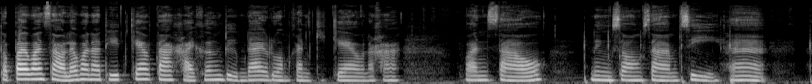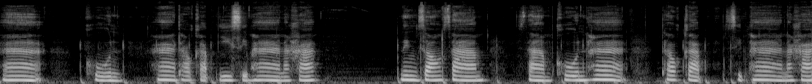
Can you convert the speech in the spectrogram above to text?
ต่อไปวันเสาร์และวันอาทิตย์แก้วตาขายเครื่องดื่มได้รวมกันกี่แก้วนะคะ วันเสาร์1 2 3 4 5 5คูณ5เท่ากับ 25 นะคะ 1 2 3 3คูณ5เท่ากับ 15 นะคะ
